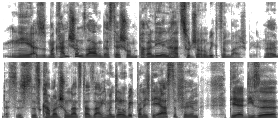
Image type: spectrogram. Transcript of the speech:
nee, also man kann schon sagen, dass der schon Parallelen hat zu John Wick zum Beispiel. Ne? Das ist, das kann man schon ganz klar sagen. Ich meine, John Wick war nicht der erste Film, der diese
